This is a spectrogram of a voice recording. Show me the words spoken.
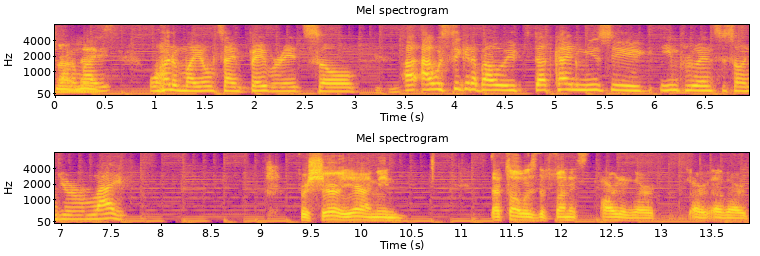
one Oh, of my one of my all-time favorites so I, I was thinking about if that kind of music influences on your life For sure, yeah. I mean, that's always the funnest part of our, our of our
